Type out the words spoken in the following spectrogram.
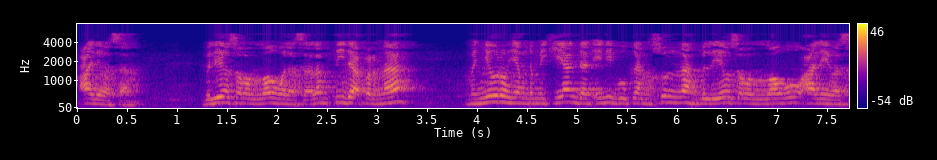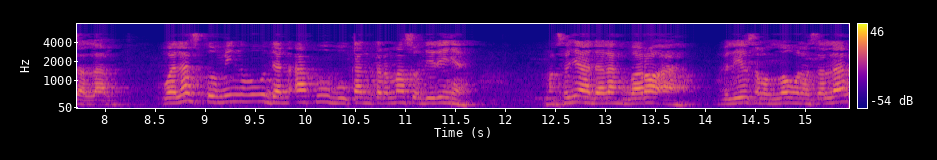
alaihi wasallam. Beliau sallallahu alaihi wasallam tidak pernah menyuruh yang demikian dan ini bukan sunnah beliau sallallahu alaihi wasallam. Walastu minhu dan aku bukan termasuk dirinya. Maksudnya adalah bara'ah. Beliau sallallahu alaihi wasallam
